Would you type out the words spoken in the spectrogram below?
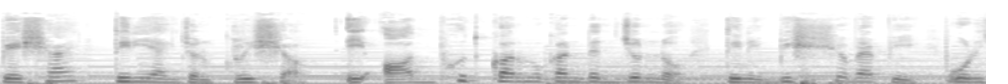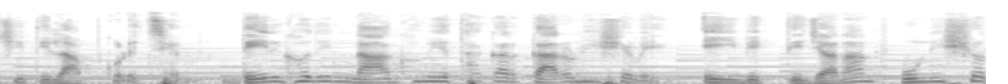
পেশায় তিনি একজন কৃষক। এই অদ্ভুত কর্মকাণ্ডের জন্য তিনি বিশ্বব্যাপী পরিচিতি লাভ করেছেন। দীর্ঘদিন না ঘুমিয়ে থাকার কারণ হিসেবে এই ব্যক্তি জানান, উনিশশো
